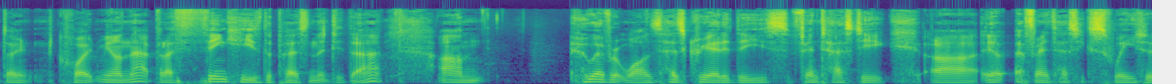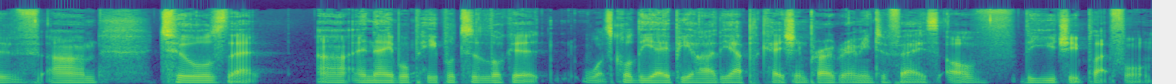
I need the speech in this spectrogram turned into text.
don't quote me on that, but I think he's the person that did that. Um, whoever it was has created these fantastic, uh, a fantastic suite of um, tools that uh, enable people to look at what's called the API, the application program interface of the YouTube platform,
